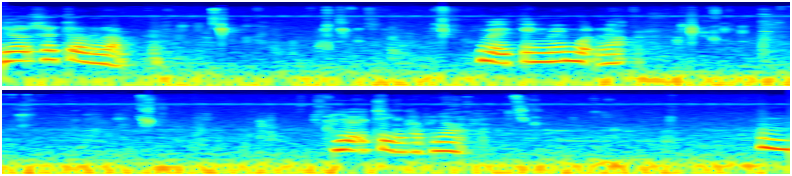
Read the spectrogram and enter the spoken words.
เยอะซะจนแบบเหมยกินไม่หมดนะเยอะจริงครับพี่น้องอืม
